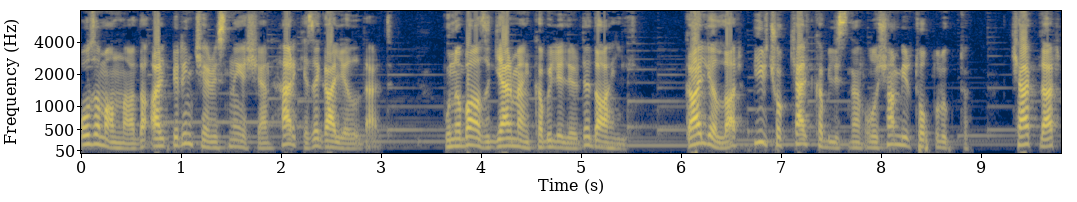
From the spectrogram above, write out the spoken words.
o zamanlarda Alplerin çevresinde yaşayan herkese Galyalı derdi. Buna bazı Germen kabileleri de dahildi. Galyalılar birçok Kelt kabilesinden oluşan bir topluluktu. Keltler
